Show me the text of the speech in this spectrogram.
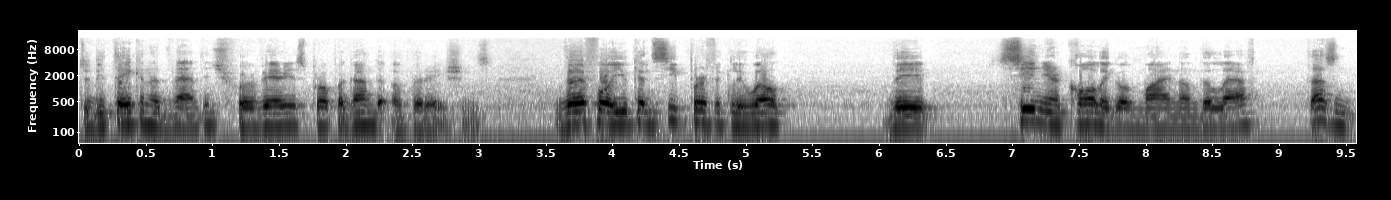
to be taken advantage for various propaganda operations. Therefore, you can see perfectly well the senior colleague of mine on the left doesn't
